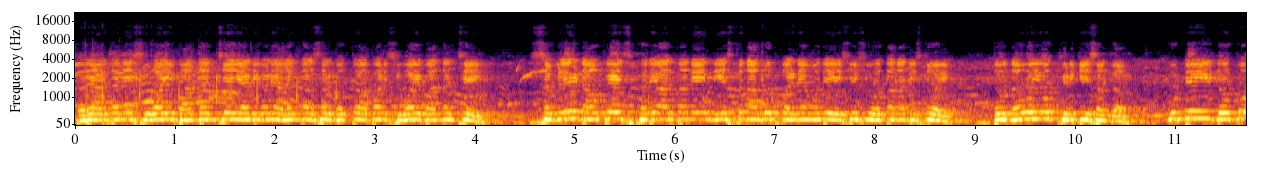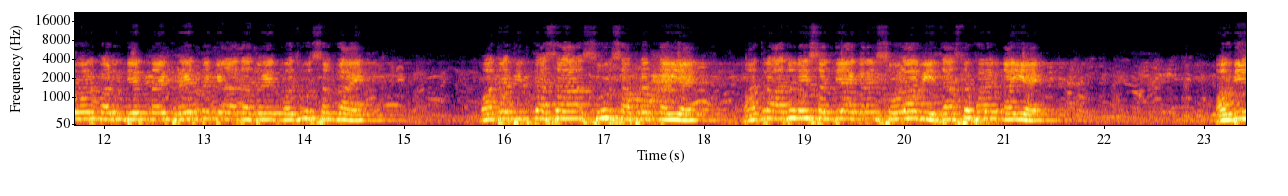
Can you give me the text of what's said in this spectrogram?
खऱ्या अर्थाने शिवाई बांधनचे या ठिकाणी अलंकार सर बघतो आपण शिवाई बांधनचे सगळे डावपेच खऱ्या अर्थाने नेस्त नाबूद करण्यामध्ये यशस्वी होताना दिसतोय. तो नवयुग खिडकी संघ. कुठेही डोकं वर काढून देत नाही प्रयत्न केला जातो एक मजबूत संघ आहे. मात्र तितकासा सूर सापडत नाही आहे मात्र अजूनही संधी आहे कारण सोळावी जास्त फरक नाही आहे अगदी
